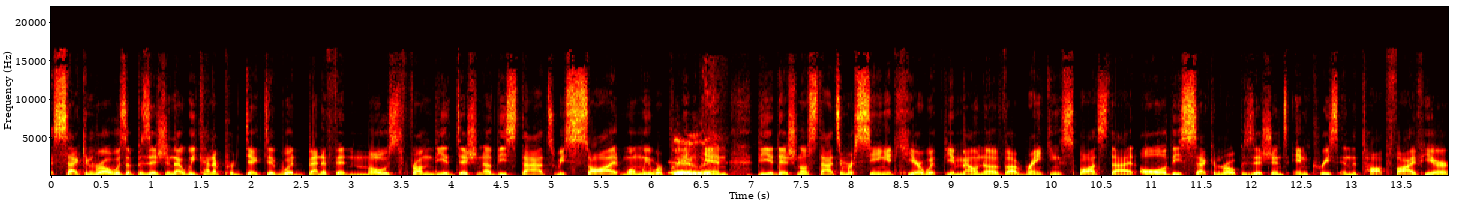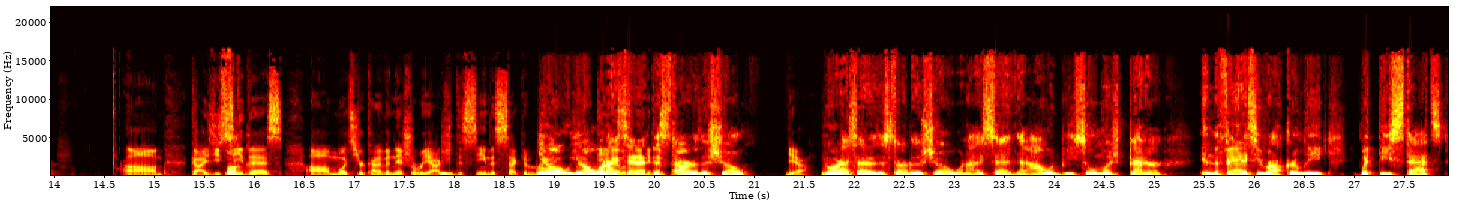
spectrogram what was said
second row was a position that we kind of predicted would benefit most from the addition of these stats. We saw it when we were putting in the additional stats, and we're seeing it here with the amount of uh, ranking spots that all of these second row positions increase in the top five here. Um, guys, you see this. Um, what's your kind of initial reaction to seeing the second row? You know, you know what I said at the impact? start of the show. Yeah. You know what I said at the start of the show when I said that I would be so much better in the fantasy rucker league with these stats.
